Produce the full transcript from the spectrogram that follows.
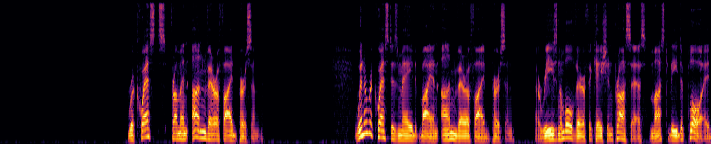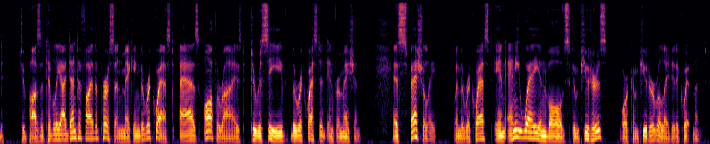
Requests from an unverified person. When a request is made by an unverified person, a reasonable verification process must be deployed to positively identify the person making the request as authorized to receive the requested information, especially when the request in any way involves computers or computer related equipment.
